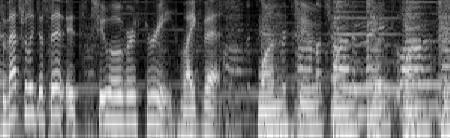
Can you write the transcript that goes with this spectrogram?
So that's really just it. It's two over three, like this. One, two, one, two, one, two, one, two.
